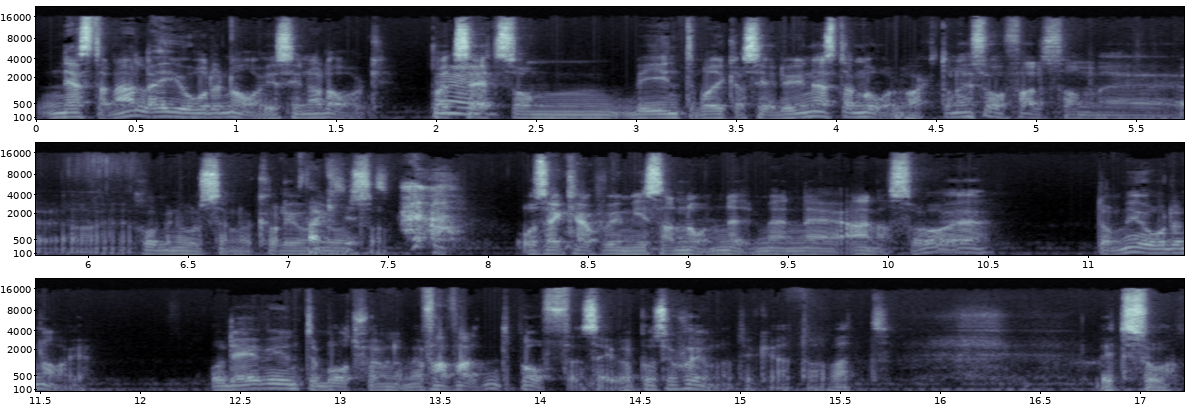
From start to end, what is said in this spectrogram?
nästan alla är ju ordinarie i sina lag. På ett sätt som vi inte brukar se. Det är ju nästan målvakterna i så fall som eh, Robin Olsen och Carl-Johan. Jonsson. Och sen kanske vi missar någon nu, men eh, annars så eh, de är ordinarie. Och det är vi ju inte bortskämda med, framförallt inte på offensiva positioner tycker jag att det har varit lite så.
